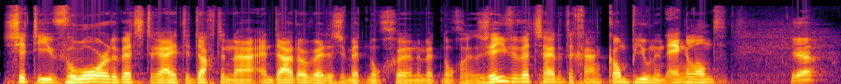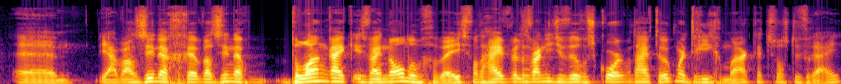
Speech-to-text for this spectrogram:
City verloor de wedstrijd de dag erna. En daardoor werden ze met nog, eh, met nog zeven wedstrijden te gaan kampioen in Engeland. Ja, Ehm, ja, waanzinnig, eh, waanzinnig belangrijk is Wijnaldum geweest. Want hij heeft weliswaar niet zoveel gescoord, want hij heeft er ook maar drie gemaakt, net zoals de Vrij.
